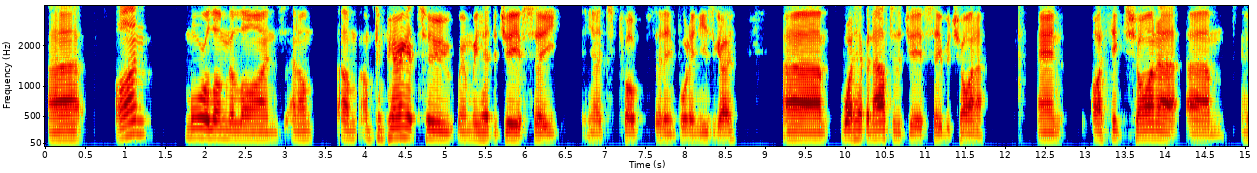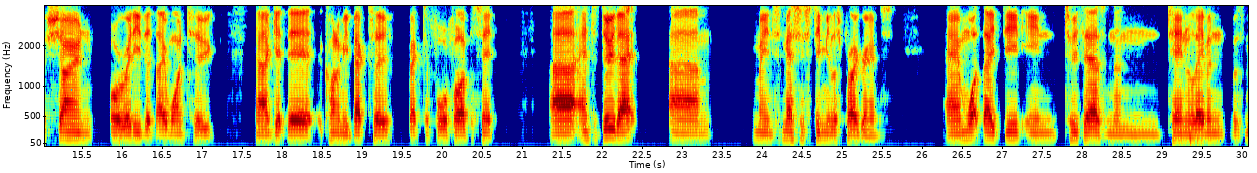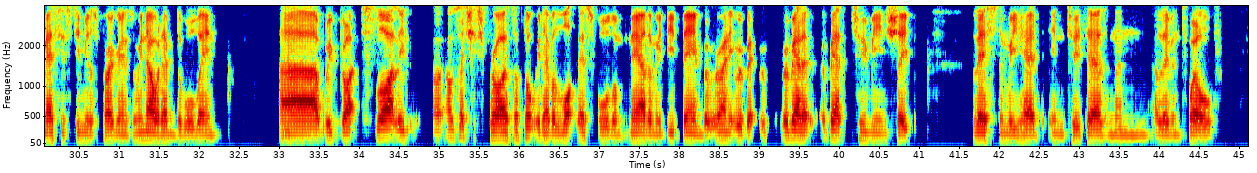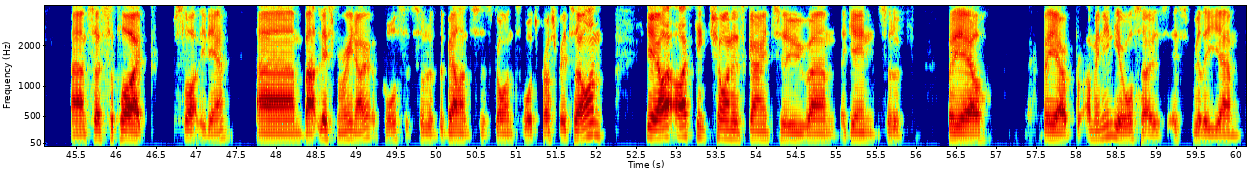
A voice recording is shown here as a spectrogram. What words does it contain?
Uh, I'm more along the lines, and I'm, I'm, I'm comparing it to when we had the GFC, you know, 12, 13, 14 years ago. Um, what happened after the GFC with China? And I think China um, have shown already that they want to uh, get their economy back to back to four or five percent, uh, and to do that, um, means massive stimulus programs. And what they did in 2010, 11 was massive stimulus programs. And we know what happened to wool then. Uh, we've got slightly, I was actually surprised. I thought we'd have a lot less wool now than we did then, but we're only, we're about, we're about, about 2 million sheep less than we had in 2011, 12. Um, so supply slightly down, um, but less merino, of course. It's sort of the balance has gone towards crossbred. So I'm, yeah, I, I think China's going to um, again sort of be our be our. I mean, India also is, is really um,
